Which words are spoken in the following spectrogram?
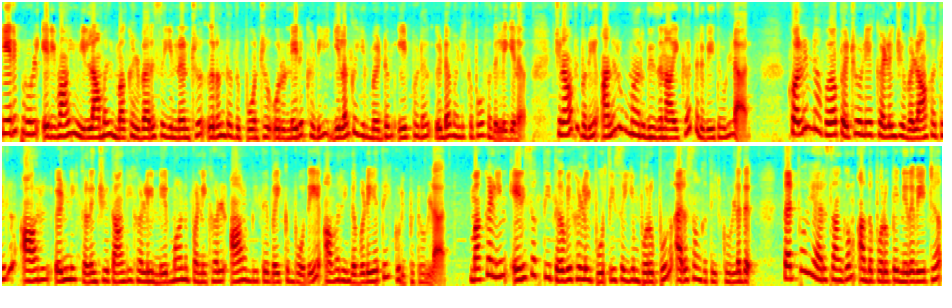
எரிபொருள் எரிவாயு இல்லாமல் மக்கள் வரிசையில் நின்று இருந்தது போன்று ஒரு நெருக்கடி இலங்கையில் மீண்டும் ஏற்பட இடமளிக்கப் போவதில்லை என ஜனாதிபதி அனில்குமார் திசநாயக்க தெரிவித்துள்ளார். கொலண்டாவ பெட்ரோலிய களஞ்சிய வளாகத்தில் ஆறு எண்ணெய் களஞ்சிய தாங்கிகளின் நிர்மாண பணிகள் ஆரம்பித்து வைக்கும் போதே அவர் இந்த விடயத்தை குறிப்பிட்டுள்ளார். மக்களின் எரிசக்தி தேவைகளை பூர்த்தி செய்யும் பொறுப்பு அரசாங்கத்திற்கு உள்ளது தற்போதைய அரசாங்கம் அந்த பொறுப்பை நிறைவேற்ற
